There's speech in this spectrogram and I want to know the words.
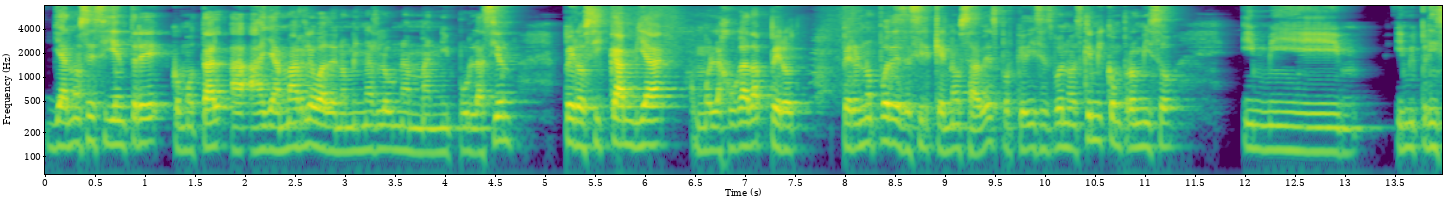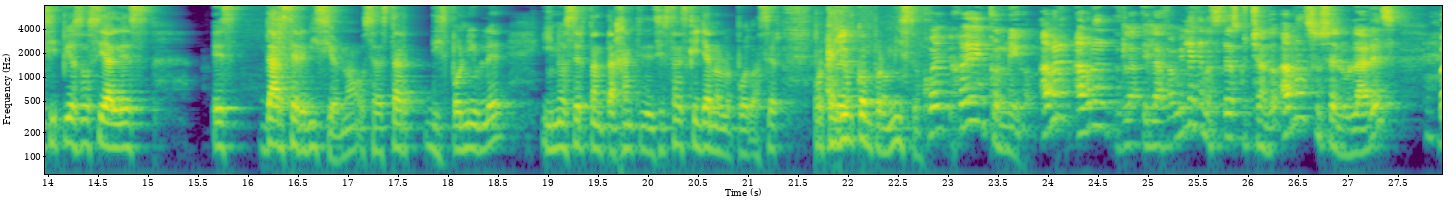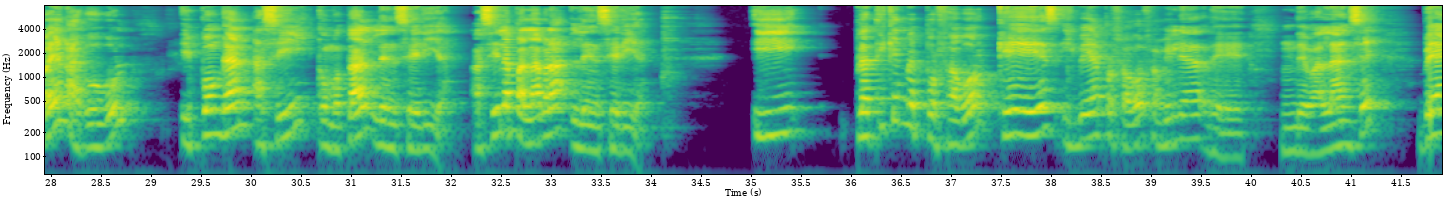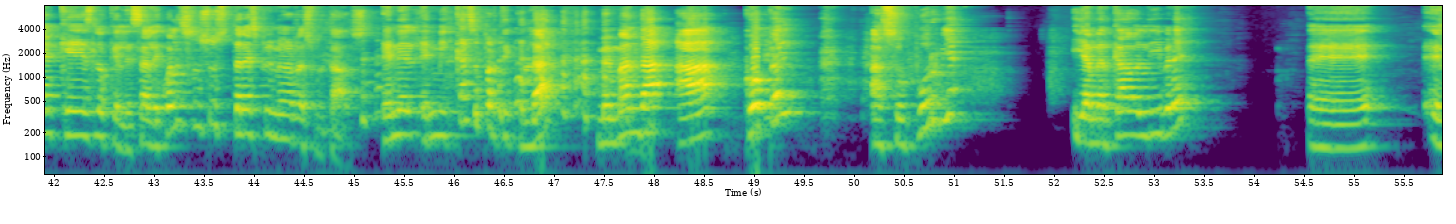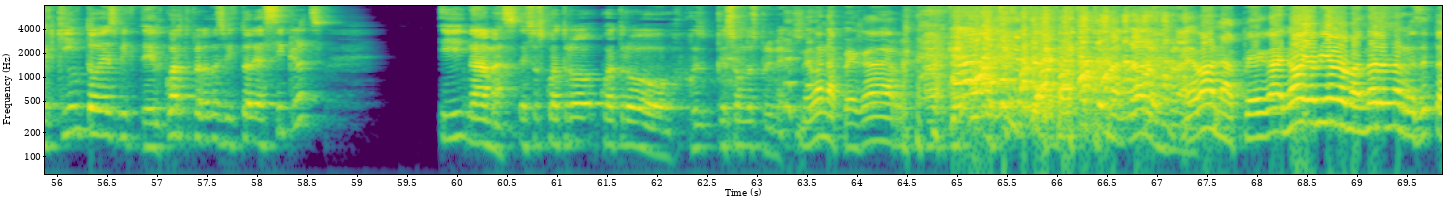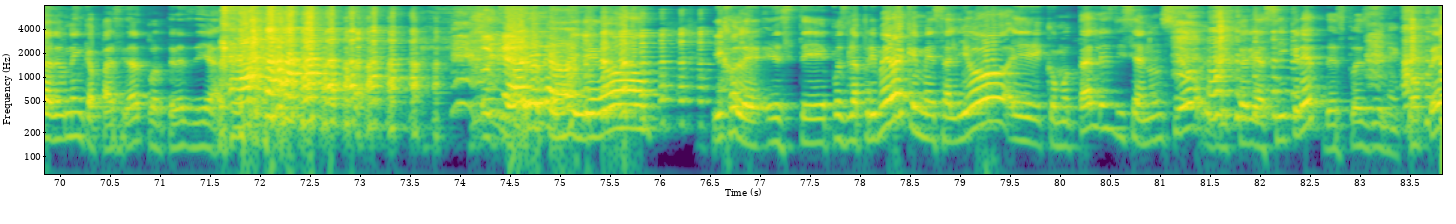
ya no sé si entre como tal a, llamarle o a denominarlo una manipulación, pero sí cambia como la jugada, pero pero no puedes decir que no sabes, porque dices, bueno, es que mi compromiso y mi, y mi principio social es, dar servicio, ¿no? O sea, estar disponible y no ser tan tajante y decir, sabes que ya no lo puedo hacer, porque hay un compromiso. Jueguen conmigo, abran, abran, y la familia que nos está escuchando, abran sus celulares, vayan a Google y pongan así como tal lencería, así la palabra lencería. Y Platíquenme, por favor, qué es, y vean, por favor, familia de, balance, vean qué es lo que les sale. ¿Cuáles son sus tres primeros resultados? En, el, en mi caso particular, me manda a Coppel, a Suburbia y a Mercado Libre. Eh, el quinto es, el cuarto, perdón, es Victoria's Secrets. Y nada más, esos cuatro, cuatro que son los primeros. Me van a pegar. Ah, ¿Qué, te, mandaron, Brian? Me van a pegar. No, ya, ya me mandaron una receta de una incapacidad por tres días. okay. que me llegó. Híjole, este, pues la primera que me salió eh, como tal es, dice anuncio, Victoria's Secret, después viene Coppel,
